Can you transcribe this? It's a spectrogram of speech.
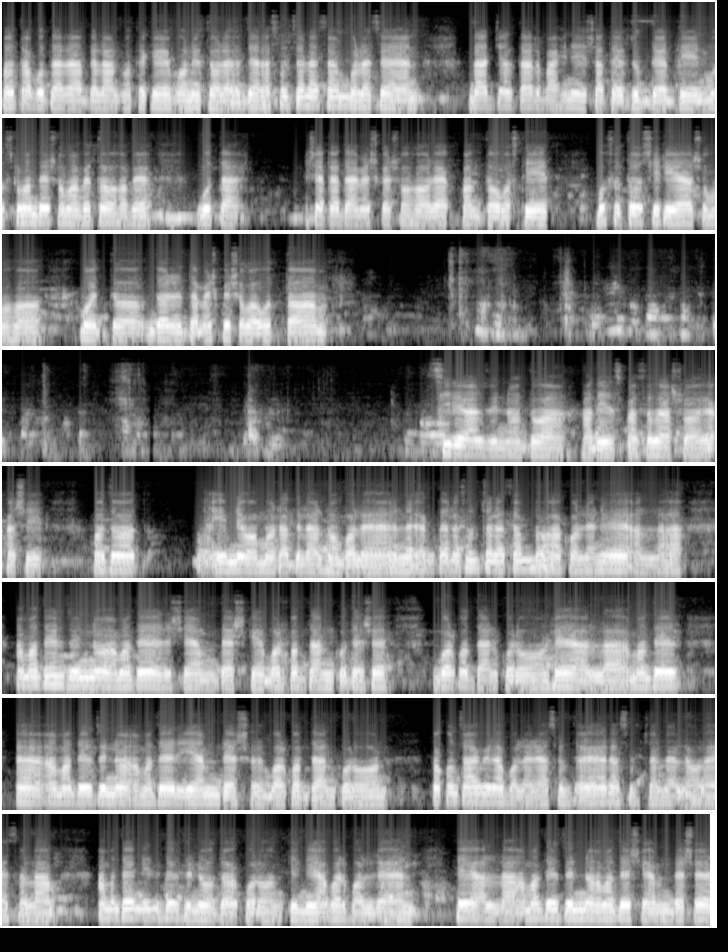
দারদা রাদিয়াল্লাহু থেকে বর্ণিত যে রাসূল আলাইহি বলেছেন, দাজ্জাল তার বাহিনীর সাথে যুদ্ধের দিন মুসলমানদের সমাবেত হবে গুতায় সেটা দামেস্ক শহর এক প্রান্তে অবস্থিত। বস্তুত সিরিয়া সমূহ মধ্য দামেস্কের সভা উত্তম। সিরিয়ার জন্য দোয়া, হাদিস, পাঁচ হাজার আটশো একাশি। হজরত ইবনে ওমর রাদিয়াল্লাহু বলেন একদা রাসূল সাল্লাল্লাহু দোয়া করলেন, হে আল্লাহ, আমাদের জন্য আমাদের শ্যাম দেশকে বরকত দান দেশে বরকত দান করুন। হে আল্লাহ, আমাদের আমাদের জন্য আমাদের ইয়াম দেশ বরকত দান করুন। তখন সাহাবীরা বললেন রাসূল রাসূল আলাইহি সাল্লাম আমাদের নিজেদের জন্য দোয়া করুন। তিনি আবার বললেন, হে আল্লাহ, আমাদের জন্য আমাদের শ্যাম দেশে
